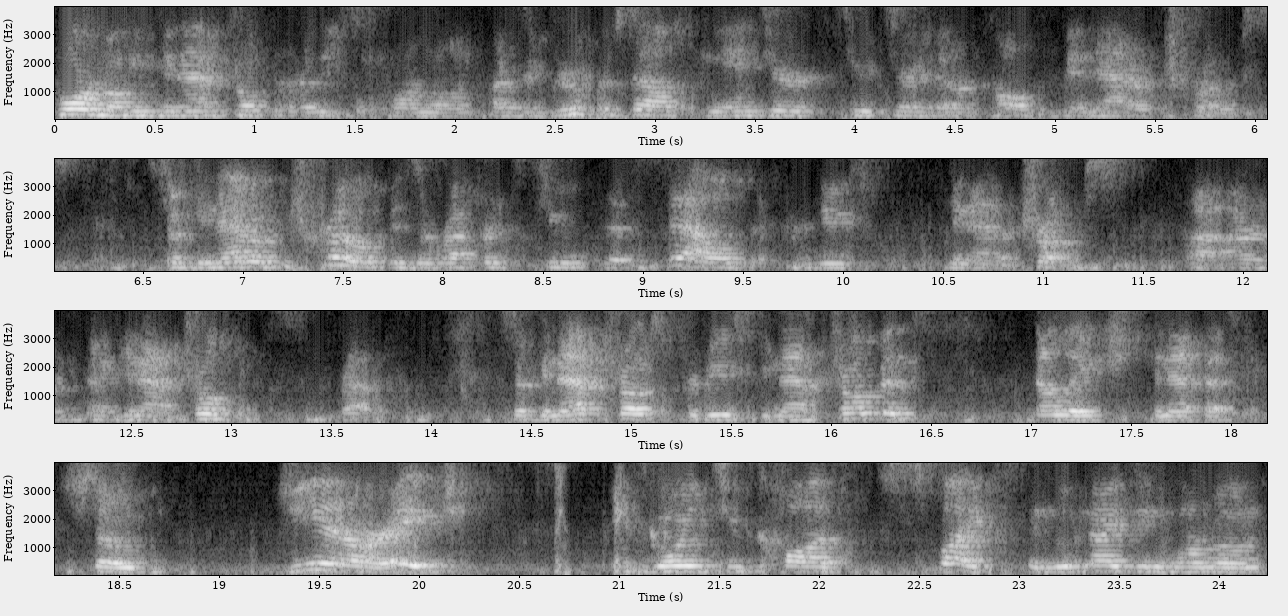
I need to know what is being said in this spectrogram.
hormone, gonadotropin releasing hormone, is a group of cells in the anterior pituitary that are called gonadotropes. So gonadotrope is a reference to the cells that produce gonadotropes, uh, or uh, gonadotropins, rather. So gonadotropes produce gonadotropins, LH and FSH. So GnRH is going to cause spikes in luteinizing hormone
